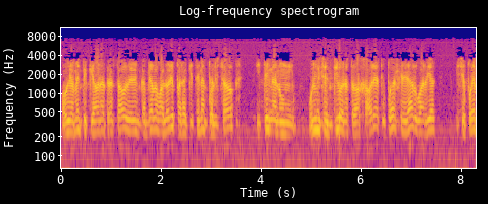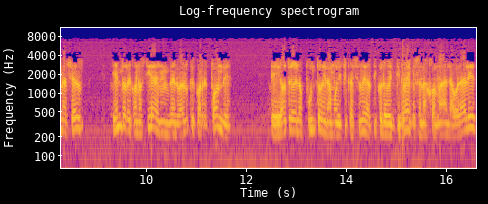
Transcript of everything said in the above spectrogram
Obviamente que han atrasados, deben cambiar los valores para que estén actualizados y tengan un, un incentivo a los trabajadores a que puedan generar guardias y se puedan hacer siendo reconocidas en el valor que corresponde. Eh, otro de los puntos de la modificación del artículo 29, que son las jornadas laborales,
